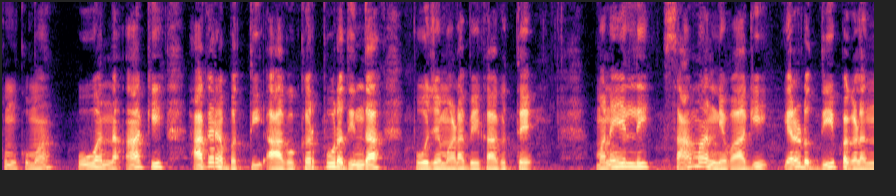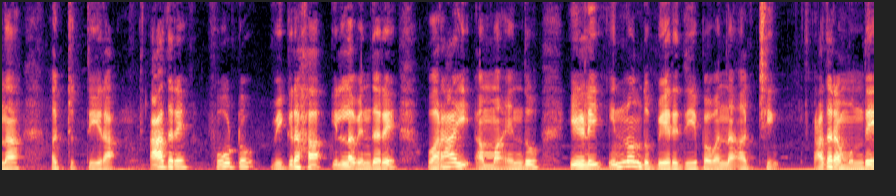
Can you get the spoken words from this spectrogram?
ಕುಂಕುಮ, ಹೂವನ್ನು ಹಾಕಿ ಅಗರಬತ್ತಿ ಹಾಗೂ ಕರ್ಪೂರದಿಂದ ಪೂಜೆ ಮಾಡಬೇಕಾಗುತ್ತೆ. ಮನೆಯಲ್ಲಿ ಸಾಮಾನ್ಯವಾಗಿ ಎರಡು ದೀಪಗಳನ್ನು ಹಚ್ಚುತ್ತೀರಾ? ಆದರೆ ಫೋಟೋ ವಿಗ್ರಹ ಇಲ್ಲವೆಂದರೆ ವರಾಯಿ ಅಮ್ಮ ಎಂದು ಹೇಳಿ ಇನ್ನೊಂದು ಬೇರೆ ದೀಪವನ್ನು ಹಚ್ಚಿ, ಅದರ ಮುಂದೆ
